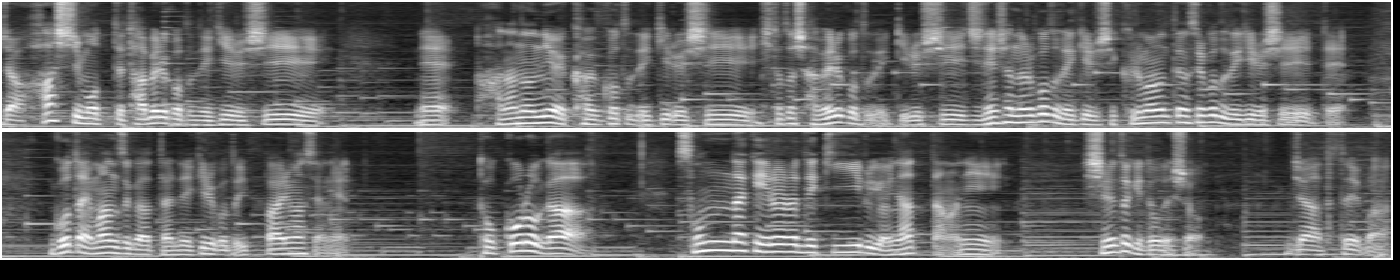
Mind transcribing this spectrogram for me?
じゃあ箸持って食べることできるしね、鼻の匂い嗅ぐことできるし人と喋ることできるし自転車乗ることできるし車運転することできるしって5体満足だったらできることいっぱいありますよね。ところがそんだけいろいろできるようになったのに死ぬ時どうでしょう？じゃあ例えば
